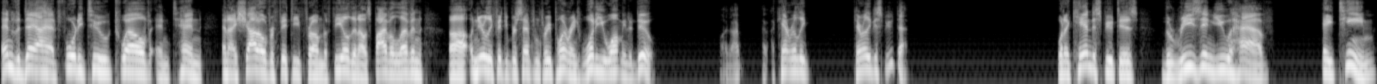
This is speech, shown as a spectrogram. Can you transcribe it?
End of the day, I had 42, 12, and 10, and I shot over 50 from the field, and I was 5'11, uh, nearly 50% from three point range. What do you want me to do? Like, I, I can't really, can't really dispute that. What I can dispute is the reason you have a team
